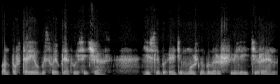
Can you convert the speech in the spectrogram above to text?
Он повторил бы свою клятву и сейчас, если бы этим можно было расшевелить Ирен,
